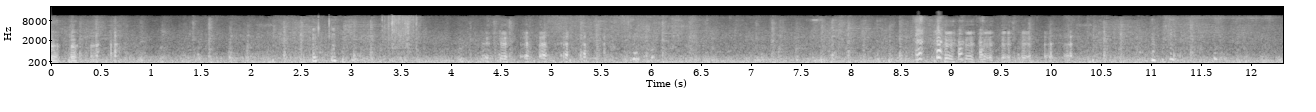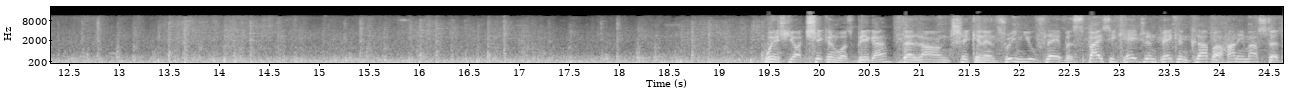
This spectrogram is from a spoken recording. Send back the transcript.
Wish your chicken was bigger? The long chicken in three new flavors. Spicy Cajun, bacon club or honey mustard.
